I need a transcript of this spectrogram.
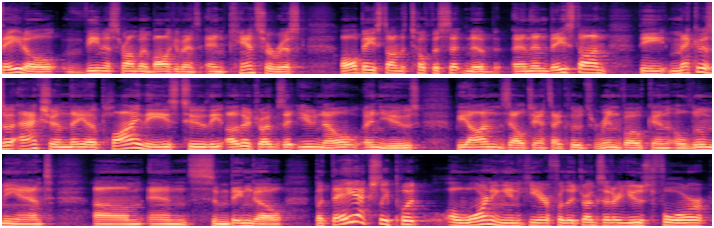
fatal venous thromboembolic events, and cancer risk, all based on the tofacitinib. And then based on the mechanism of action, they apply these to the other drugs that you know and use beyond Xeljanz. That includes Rinvoq and Olumiant um, and Cibinqo. But they actually put a warning in here for the drugs that are used for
